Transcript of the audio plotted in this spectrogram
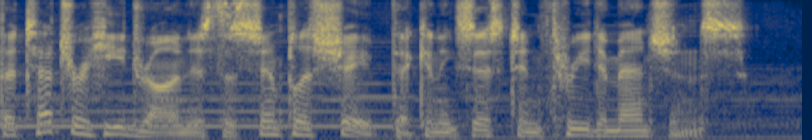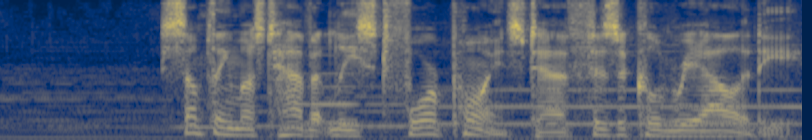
The tetrahedron is the simplest shape that can exist in three dimensions. Something must have at least four points to have physical reality.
